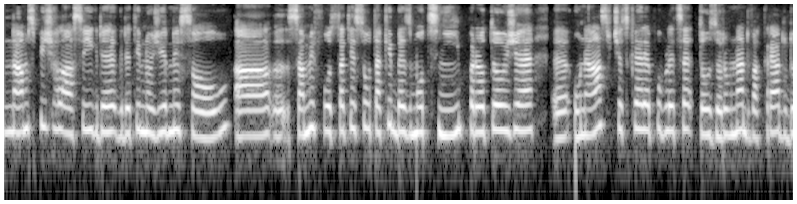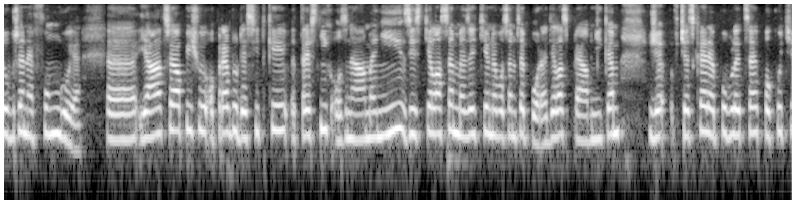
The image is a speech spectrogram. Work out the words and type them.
nám spíš hlásí, kde, kde ty množírny jsou a e, sami v podstatě jsou taky bezmocní, protože e, u nás v České republice to zrovna dvakrát dobře nefunguje. Eh, já třeba píšu opravdu desítky trestních oznámení, zjistila jsem mezi tím, nebo jsem se poradila s právníkem, že v České republice, pokud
